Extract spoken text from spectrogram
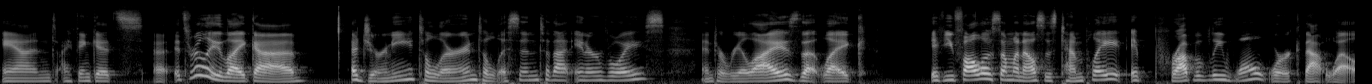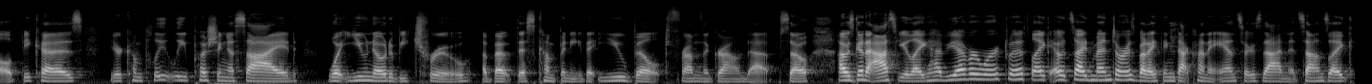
And I think it's uh, it's really like a, a journey to learn to listen to that inner voice and to realize that like if you follow someone else's template, it probably won't work that well because you're completely pushing aside what you know to be true about this company that you built from the ground up. So I was going to ask you, like, have you ever worked with like outside mentors? But I think that kind of answers that. And it sounds like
